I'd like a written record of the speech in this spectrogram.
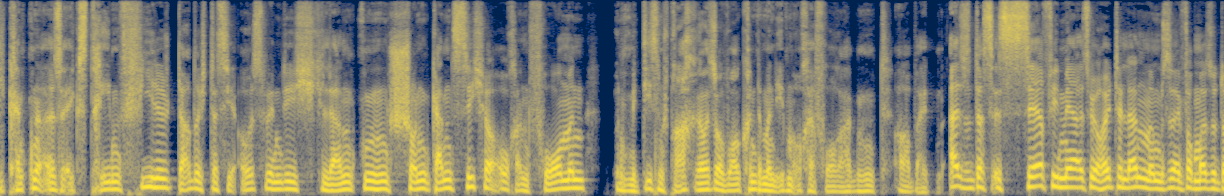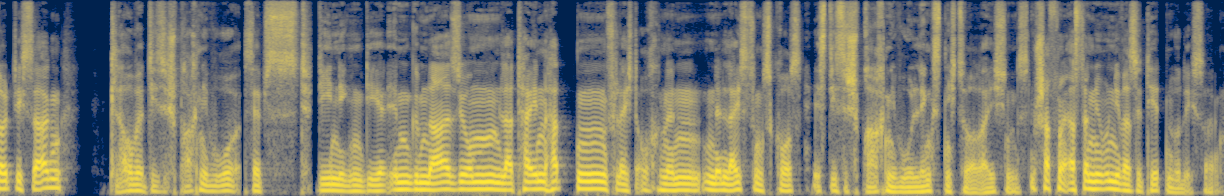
Die kannten also extrem viel, dadurch, dass sie auswendig lernten, schon ganz sicher auch an Formen. Und mit diesem Sprachreservoir konnte man eben auch hervorragend arbeiten. Also das ist sehr viel mehr, als wir heute lernen. Man muss es einfach mal so deutlich sagen glaube, dieses Sprachniveau, selbst diejenigen, die im Gymnasium Latein hatten, vielleicht auch einen, einen Leistungskurs, ist dieses Sprachniveau längst nicht zu erreichen. Das schafft man erst an den Universitäten, würde ich sagen.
